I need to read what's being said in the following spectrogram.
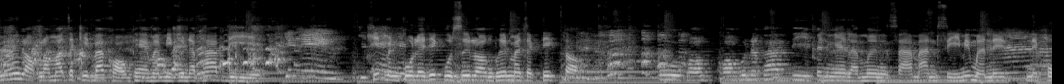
ไม่หรอกเรามาจะคิดว่าของแพงมันมีคุณภาพดี คิดเองคิดเหมือนกูเลยที่กูซื้อรองพื้นมาจากติ๊กตอกกูของของคุณภาพดีเป็นไงล่ะมึงสามอันสีไม่เหมือนในในโปร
